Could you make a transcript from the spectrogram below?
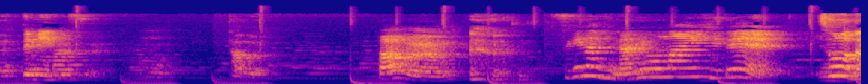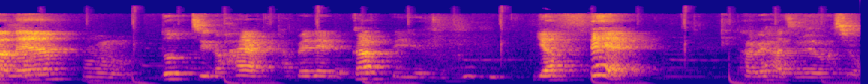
やってみる？うん多分。多分。次の日何もない日でそうだね。うん。どっちが早く食べれるかっていうのをやって食べ始めましょ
